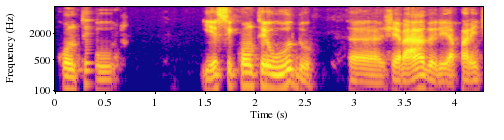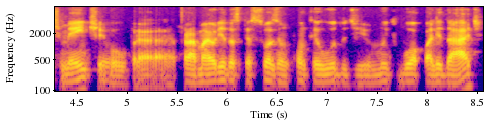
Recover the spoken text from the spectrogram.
conteúdo. E esse conteúdo uh, gerado, ele aparentemente, ou para a maioria das pessoas, é um conteúdo de muito boa qualidade.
